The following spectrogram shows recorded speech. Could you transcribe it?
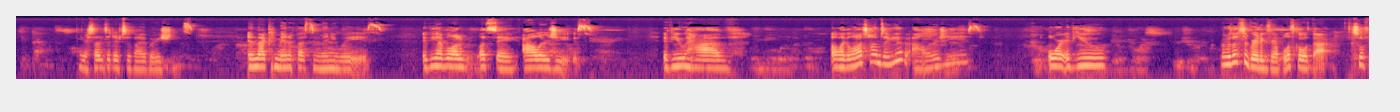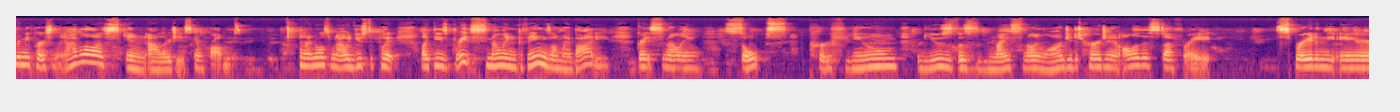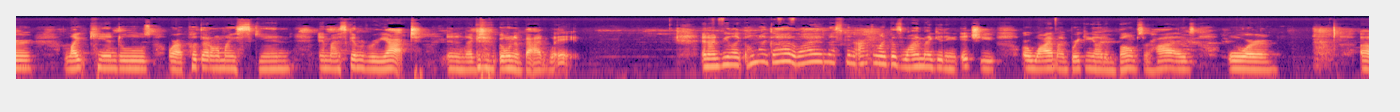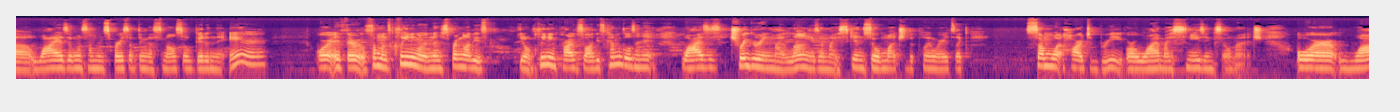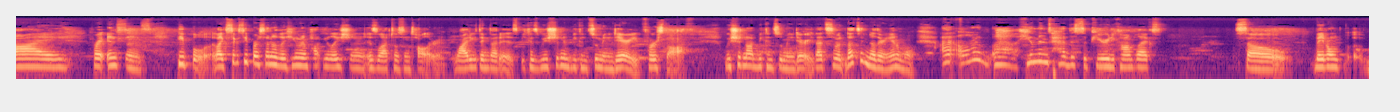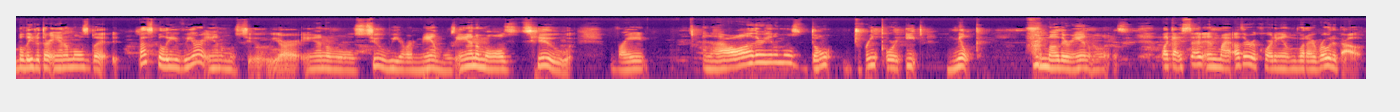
You're sensitive to vibrations. And that can manifest in many ways if you have a lot of let's say allergies if you have like a lot of times if you have allergies or if you well that's a great example. Let's go with that. So for me personally i have a lot of skin allergies skin problems. And i noticed when i would used to put like these great smelling things on my body great smelling soaps perfume would use this nice smelling laundry detergent all of this stuff right? Spray it in the air, light candles, or I put that on my skin, and my skin would react in a negative, in a bad way. And I'd be like, oh my god, why is my skin acting like this? Why am I getting itchy? Or why am I breaking out in bumps or hives? Or uh, why is it when someone sprays something that smells so good in the air? Or if there someone's cleaning and they're spraying all these you know cleaning products with all these chemicals in it why is this triggering my lungs and my skin so much to the point where it's like somewhat hard to breathe or why am i sneezing so much or why for instance people like 60% of the human population is lactose intolerant. Why do you think that is? Because we shouldn't be consuming dairy first off. We should not be consuming dairy. That's that's another animal. I, a lot of uh, humans have this superiority complex so they don't believe that they're animals, but best believe we are animals too. We are animals too. We are mammals, animals too, right? And all other animals don't drink or eat milk from other animals. Like I said in my other recording and what I wrote about,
